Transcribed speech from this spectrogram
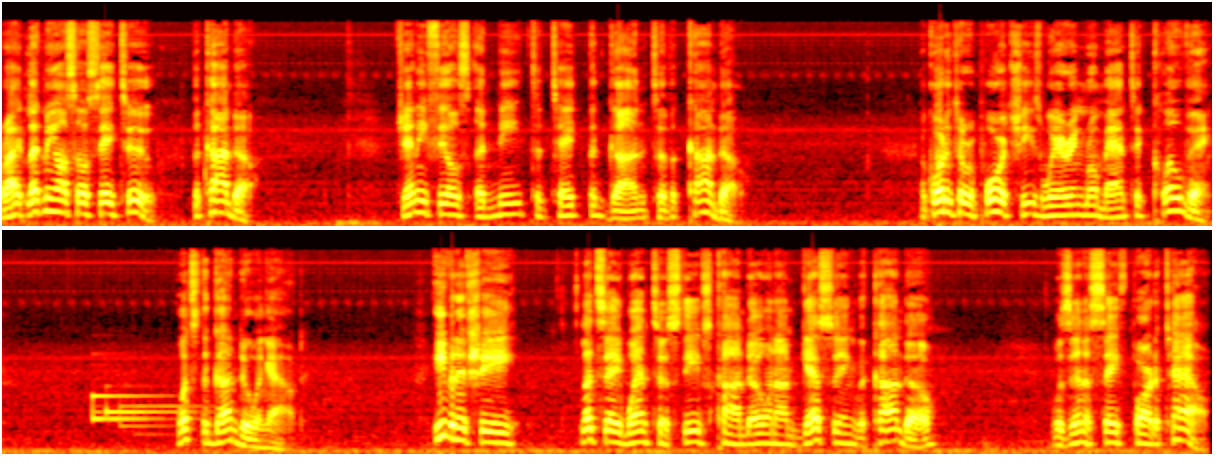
Right? Let me also say, too, the condo. Jenny feels a need to take the gun to the condo. According to reports, she's wearing romantic clothing. What's the gun doing out? Even if she, let's say, went to Steve's condo, and I'm guessing the condo was in a safe part of town.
